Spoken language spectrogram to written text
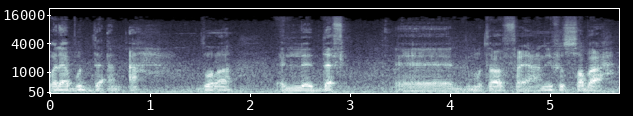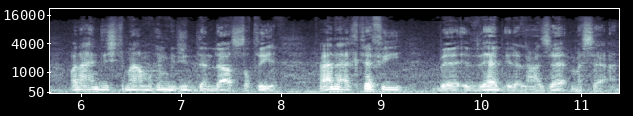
ولا بد أن أحضر الدفن آه، المتوفى يعني في الصباح. وأنا عندي اجتماع مهم جدا لا أستطيع فأنا أكتفي بالذهاب إلى العزاء مساء.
